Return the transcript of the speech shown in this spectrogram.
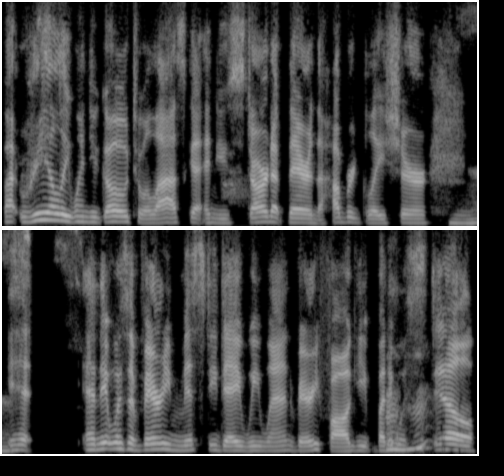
but really, when you go to Alaska and you start up there in the Hubbard Glacier, yes. it and it was a very misty day we went very foggy but it mm-hmm. was still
